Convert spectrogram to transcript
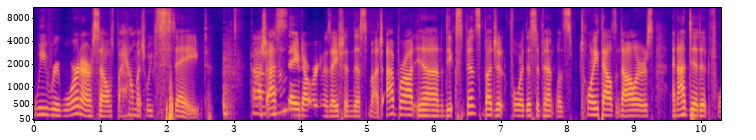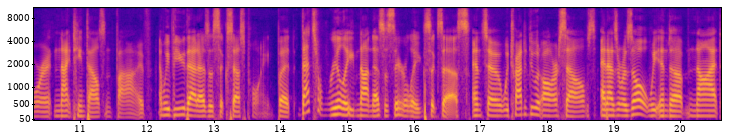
we reward ourselves by how much we've saved. Gosh, uh-huh. I saved our organization this much. I brought in the expense budget for this event was twenty thousand dollars, and I did it for nineteen thousand five. And we view that as a success point, but that's really not necessarily success. And so we try to do it all ourselves, and as a result, we end up not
